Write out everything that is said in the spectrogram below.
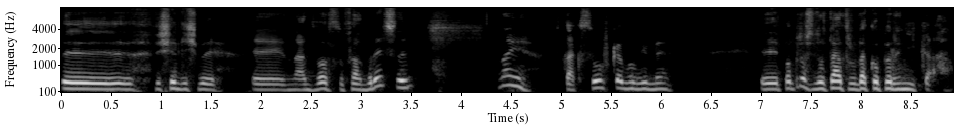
yy, wysiedliśmy yy, na dworcu fabrycznym, no i w taksówkę mówimy, yy, poproszę do teatru dla Kopernika.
